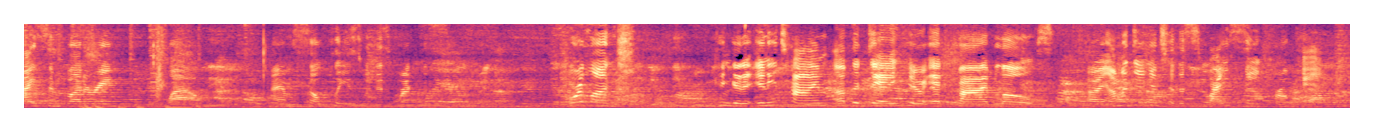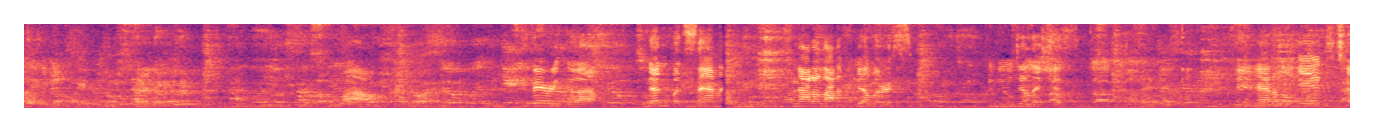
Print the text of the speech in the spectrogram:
nice and buttery. Wow. I am so pleased with this breakfast. Or lunch. You can get it any time of the day here at Five Loaves. All right, I'm gonna dig into the spicy croquette. Wow. Very good. Nothing but salmon. Not a lot of fillers. Delicious. Add a little eggs to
